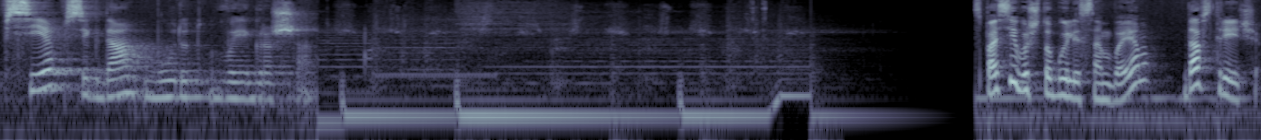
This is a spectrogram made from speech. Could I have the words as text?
Все всегда будут в. Спасибо, что были с МБМ. До встречи!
